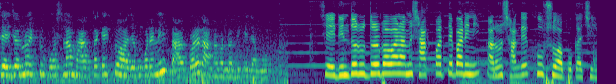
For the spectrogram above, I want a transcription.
সেই জন্য একটু বসলাম, ভাতটাকে একটু হজম করে নিই, তারপরে রান্নাবান্নার দিকে যাব। সেই দিন তো রুদ্রর বাবার আমি শাক পাততে পারিনি, কারণ শাকে খুব শোয়া পোকা ছিল।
